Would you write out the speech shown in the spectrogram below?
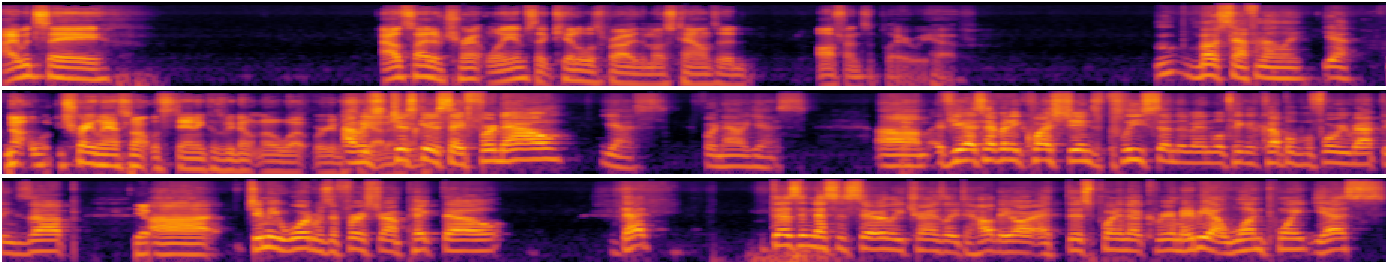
I would say outside of Trent Williams, that Kittle is probably the most talented offensive player we have. Most definitely. Yeah. Not Trey Lance, notwithstanding, because we don't know what we're going to. I was just going to say, for now, yes. For now, yes. Um, If you guys have any questions, please send them in. We'll take a couple before we wrap things up. Yep. Uh, Jimmy Ward was a first round pick, though. That doesn't necessarily translate to how they are at this point in their career. Maybe at one point, yes.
